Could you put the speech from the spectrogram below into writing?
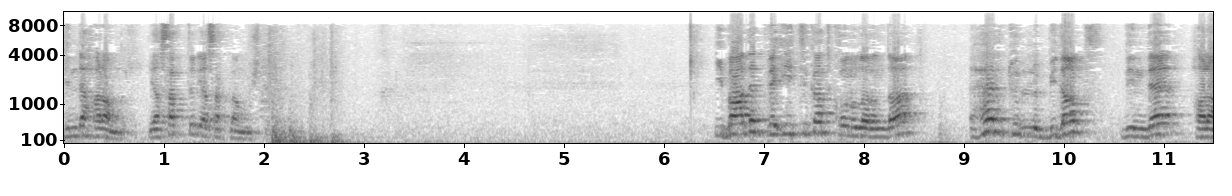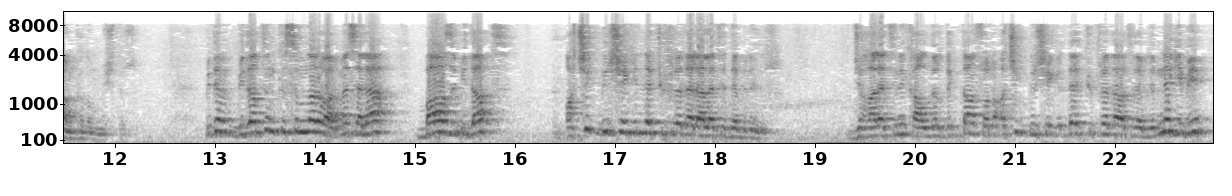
Dinde haramdır. Yasaktır, yasaklanmıştır. İbadet ve itikat konularında her türlü bidat dinde haram kılınmıştır. Bir de bidatın kısımları var. Mesela bazı bidat açık bir şekilde küfre delalet edebilir cehaletini kaldırdıktan sonra açık bir şekilde küfre davet edebilir. Ne gibi?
